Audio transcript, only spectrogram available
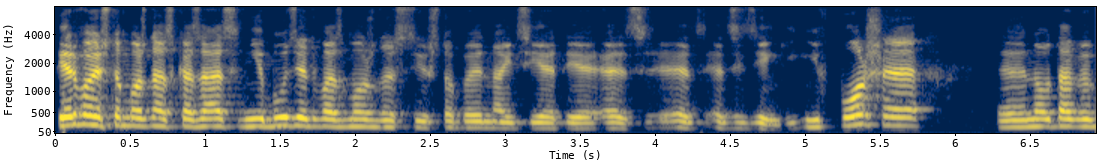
первое, что можно сказать, не будет возможности, чтобы найти эти, эти, эти деньги. И в Польше, ну, так,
